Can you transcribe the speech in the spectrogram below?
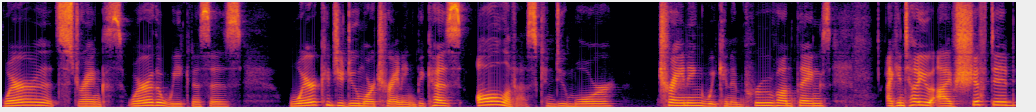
where are its strengths, where are the weaknesses, where could you do more training? Because all of us can do more training, we can improve on things. I can tell you, I've shifted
